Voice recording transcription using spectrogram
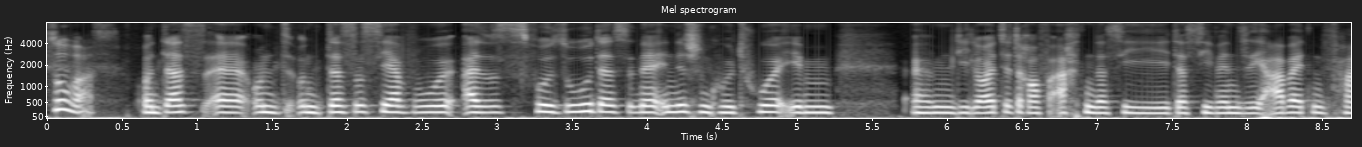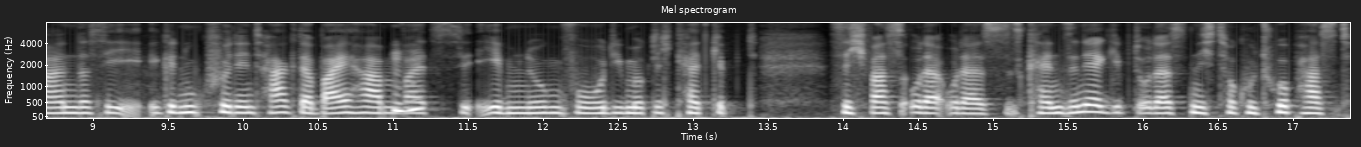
sowas. Und das, äh, und, und das ist ja wohl, also es ist wohl so, dass in der indischen Kultur eben ähm, die Leute darauf achten, dass sie, dass sie, wenn sie arbeiten fahren, dass sie genug für den Tag dabei haben, weil es eben nirgendwo die Möglichkeit gibt, sich was oder, oder es keinen Sinn ergibt oder es nicht zur Kultur passt,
